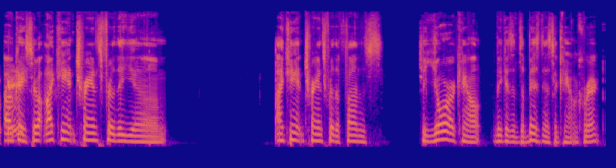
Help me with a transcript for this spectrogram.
Okay. okay. So I can't transfer the um, I can't transfer the funds to your account because it's a business account, correct?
